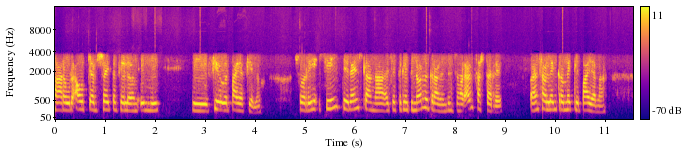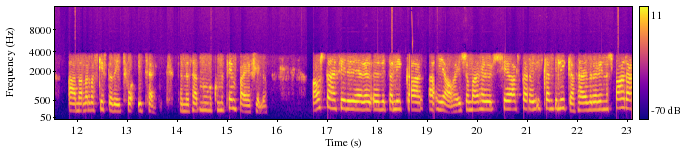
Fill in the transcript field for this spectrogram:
fara úr átjörn sveitafélagum inn í, í fjögur bæjarfélag svo síndi reynslana, sérstaklega í Norðugrafindin sem var ennþá starri og ennþá lengra á milli bæjana að maður verða að skipta þau í, í tvent. Þannig að það er núna komið fimm bæjarfélum. Ástæðan fyrir er auðvitað líka, að, já, eins og maður hefur séð alltaf í Íslandi líka, það hefur verið að reyna að spara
